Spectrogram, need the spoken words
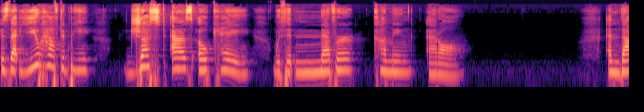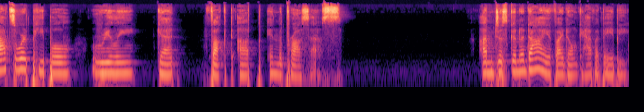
is that you have to be just as okay with it never coming at all. And that's where people really get fucked up in the process. I'm just going to die if I don't have a baby.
